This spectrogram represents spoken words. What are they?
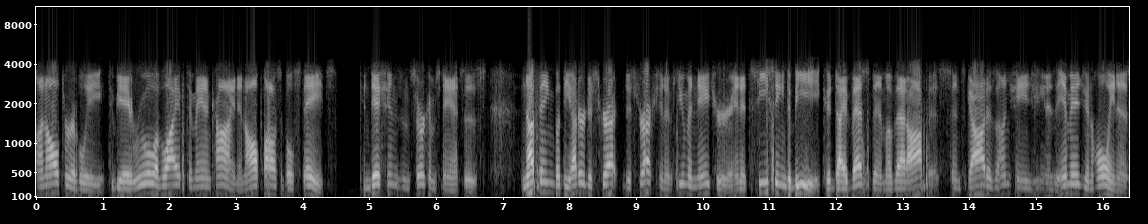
unalterably, to be a rule of life to mankind in all possible states, conditions, and circumstances, Nothing but the utter destru- destruction of human nature and its ceasing to be could divest them of that office, since God is unchanging in his image and holiness.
